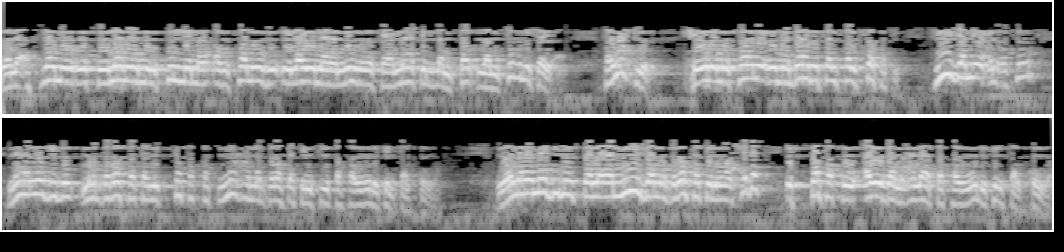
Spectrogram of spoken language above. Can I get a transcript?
ولأسلموا عقولنا من كل ما أوصلوه إلينا من ركامات لم تغن شيئا. فنحن حين نطالع مدارس الفلسفة في جميع العصور لا نجد مدرسة اتفقت مع مدرسة في تصور تلك القوة ولا نجد تلاميذ مدرسة واحدة اتفقوا أيضا على تصور تلك القوة.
